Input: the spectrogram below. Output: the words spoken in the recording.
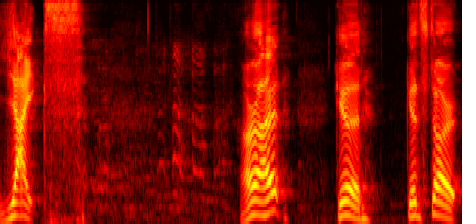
Yikes. All right. Good. Good start.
